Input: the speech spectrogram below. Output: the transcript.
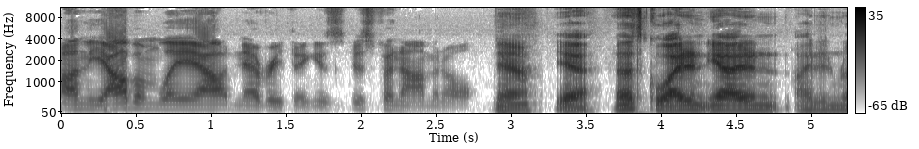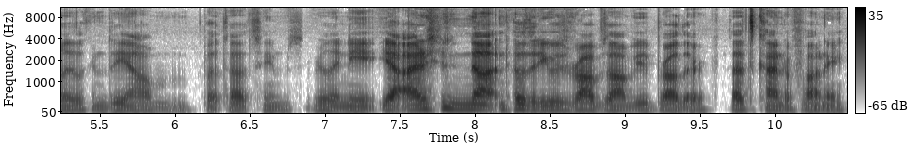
on the album layout and everything is, is phenomenal. Yeah, yeah. No, that's cool. I didn't. Yeah, I didn't. I didn't really look into the album, but that seems really neat. Yeah, I did not know that he was Rob Zombie's brother. That's kind of funny.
